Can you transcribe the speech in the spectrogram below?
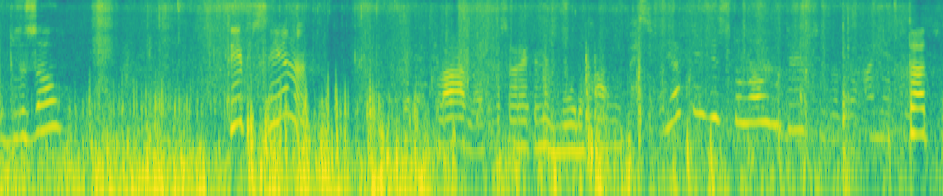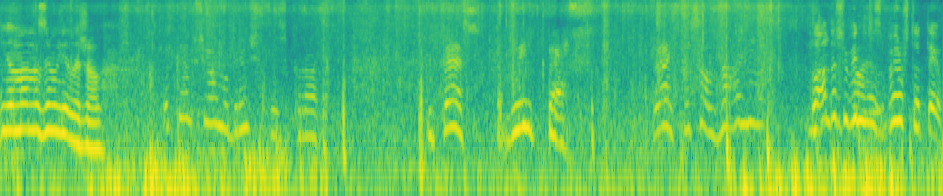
Облизав. Ти псина? Ладно, я тебе сварити не буду. А як він зі стола умудрився забрав? А ні. Та вона на землі лежала. Яке все мудримся ти скрасити. Ти пес. Ви пес. Рай, ти що, взагалі? Головне, щоб він не збив штатив.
